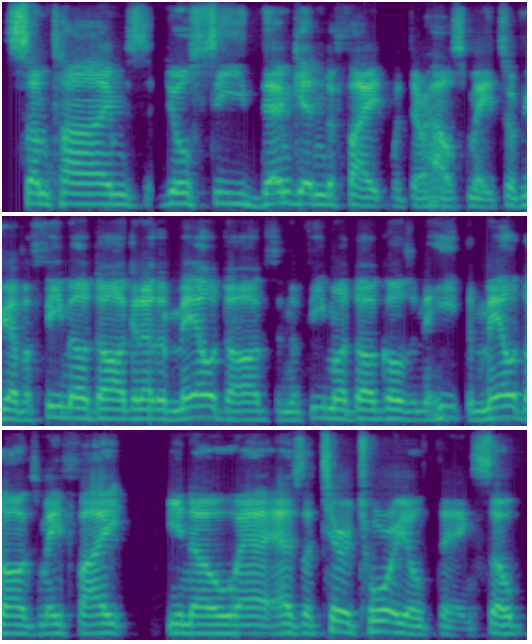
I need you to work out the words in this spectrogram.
sometimes you'll see them get into fight with their housemates. So if you have a female dog and other male dogs, and the female dog goes into heat, the male dogs may fight. You know, uh, as a territorial thing. So,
